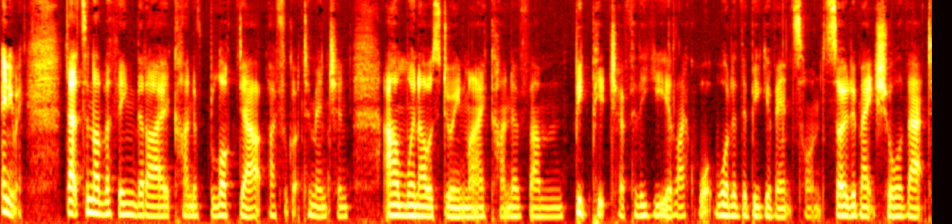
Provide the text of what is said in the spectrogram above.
Anyway, that's another thing that I kind of blocked out. I forgot to mention um, when I was doing my kind of um, big picture for the year, like what what are the big events on? So to make sure that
